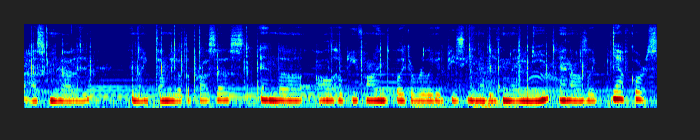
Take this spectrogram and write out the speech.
ask me about the process and uh, I'll help you find like a really good PC and everything that you need. And I was like yeah of course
